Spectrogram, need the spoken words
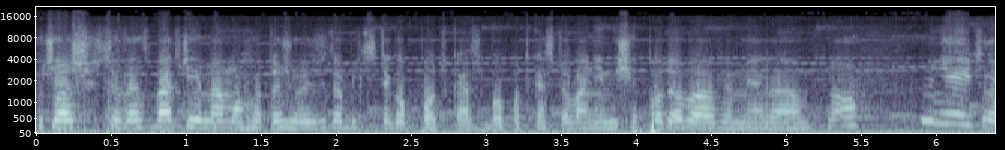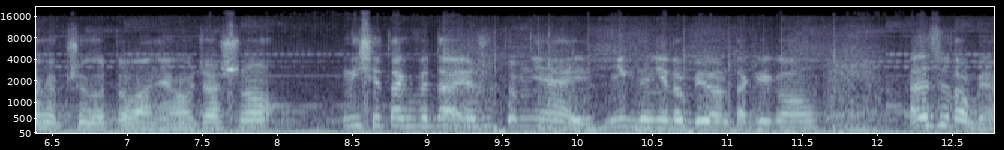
Chociaż coraz bardziej mam ochotę, żeby zrobić z tego podcast, bo podcastowanie mi się podoba, wymaga, no, mniej trochę przygotowania, chociaż no, mi się tak wydaje, że to mniej. Nigdy nie robiłem takiego, ale zrobię.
